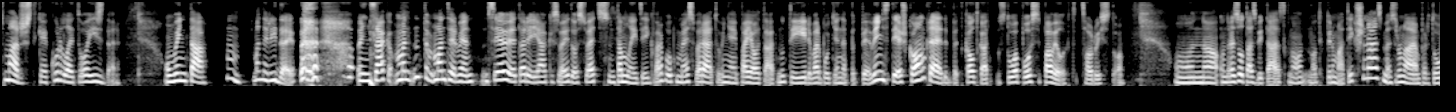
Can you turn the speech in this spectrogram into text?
smaržas, tikai kur lai to izdara. Un viņa tā hmm, man ir ideja. Viņa saka, man, nu, man te ir viena sieviete arī, jā, kas veido sveces un tam līdzīgi. Varbūt mēs varētu viņai pajautāt, nu, tīri, varbūt, ja ne pat pie viņas tieši konkrēti, bet kaut kā uz to pusi pavilkt caur visu to. Un, uh, un rezultāts bija tāds, ka notika pirmā tikšanās, mēs runājām par to,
